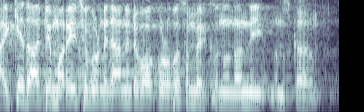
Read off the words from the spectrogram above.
ഐക്യദാർഢ്യം അറിയിച്ചുകൊണ്ട് ഞാൻ എന്റെ വാക്കുകൾ ഉപസംഹരിക്കുന്നു. നന്ദി നമസ്കാരം.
